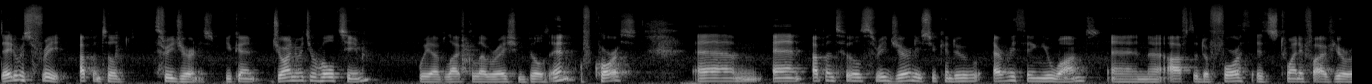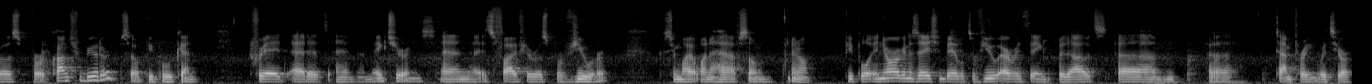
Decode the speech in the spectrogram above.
TheyDo is free up until three journeys. You can join with your whole team. We have live collaboration built in, of course. Um, and up until three journeys, you can do everything you want. And uh, after the fourth, it's 25 euros per contributor. So people can create, edit, and uh, make journeys. And uh, it's five euros per viewer because you might want to have some, you know, people in your organization be able to view everything without um, uh, tampering with your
